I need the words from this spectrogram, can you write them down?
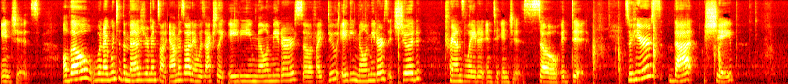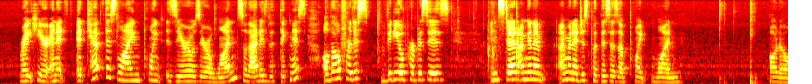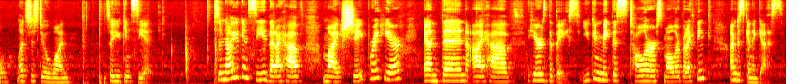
inches. Although when I went to the measurements on Amazon, it was actually 80 millimeters. So if I do 80 millimeters, it should translate it into inches. So it did. So here's that shape right here. And it, it kept this line 0.001. So that is the thickness. Although for this video purposes, instead I'm going to I'm going to just put this as a 0.1 Oh no, let's just do one so you can see it. So now you can see that I have my shape right here and then I have, here's the base. You can make this taller or smaller, but I think I'm just gonna guess.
